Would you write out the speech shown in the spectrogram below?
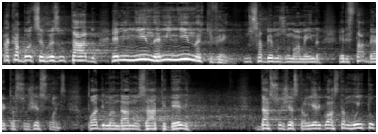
acabou de ser o resultado. É menina, é menina que vem. Não sabemos o nome ainda. Ele está aberto a sugestões. Pode mandar no zap dele, dá sugestão. E ele gosta muito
